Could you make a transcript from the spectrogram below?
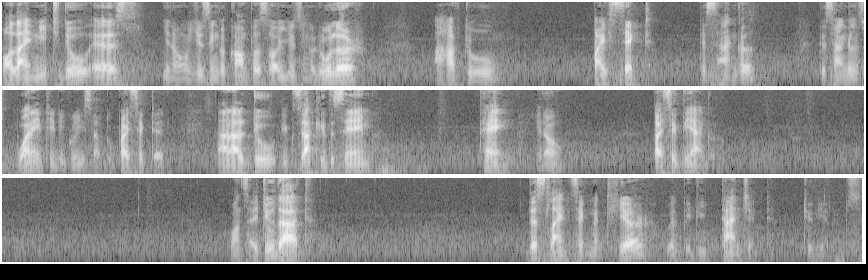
All I need to do is you know using a compass or using a ruler, I have to bisect this angle. This angle is 180 degrees, I have to bisect it and I will do exactly the same thing you know bisect the angle. Once I do that, this line segment here will be the tangent to the ellipse.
